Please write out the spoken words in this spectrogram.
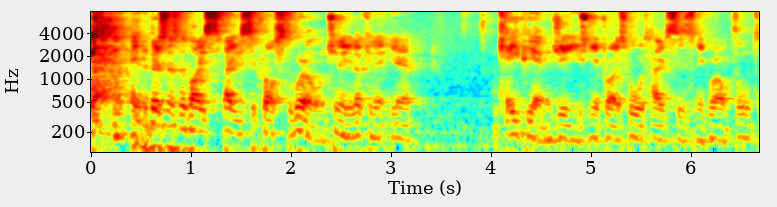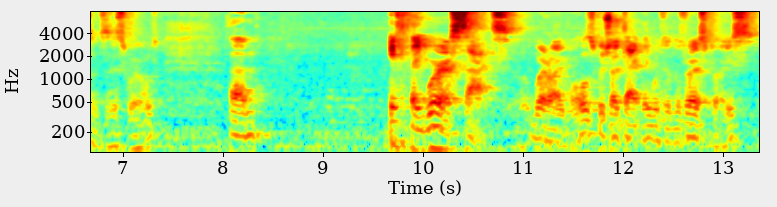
in the business advice space across the world you know you're looking at your KPMGs and your Price Waterhouses and your Grant Thorntons of this world um, if they were sat where I was which I doubt they would in the first place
